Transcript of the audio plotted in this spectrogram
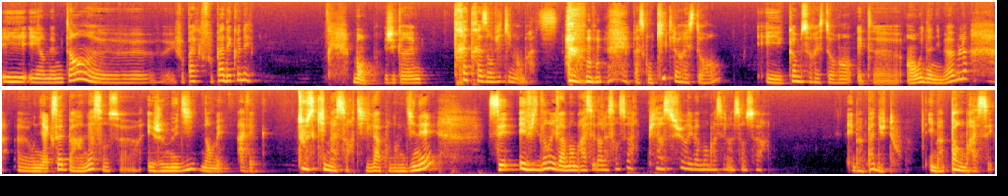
et, en même temps, il faut pas, faut pas déconner. Bon, j'ai quand même très très envie qu'il m'embrasse. Parce qu'on quitte le restaurant et comme ce restaurant est euh, en haut d'un immeuble, euh, on y accède par un ascenseur. Et je me dis, non mais avec tout ce qui m'a sorti là pendant le dîner, c'est évident, il va m'embrasser dans l'ascenseur. Bien sûr, il va m'embrasser dans l'ascenseur. Eh ben pas du tout. Il m'a pas embrassé.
